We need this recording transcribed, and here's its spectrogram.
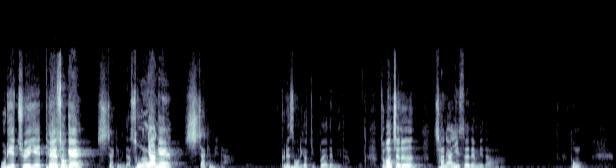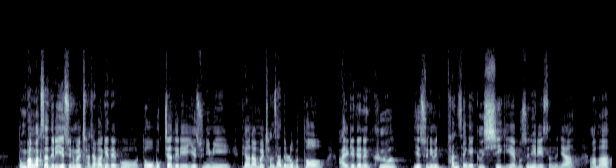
우리의 죄의 대속의 시작입니다. 속량의 시작입니다. 그래서 우리가 기뻐해야 됩니다. 두 번째는 찬양이 있어야 됩니다. 동, 동방 박사들이 예수님을 찾아가게 되고 또 목자들이 예수님이 태어남을 천사들로부터 알게 되는 그 예수님의 탄생의 그 시기에 무슨 일이 있었느냐? 아마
